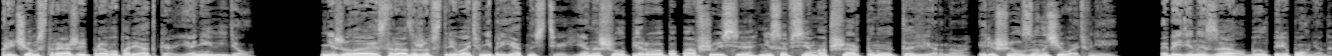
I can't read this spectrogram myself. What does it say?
Причем стражей правопорядка я не видел. Не желая сразу же встревать в неприятности, я нашел первую попавшуюся, не совсем обшарпанную таверну и решил заночевать в ней. Обеденный зал был переполнен,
